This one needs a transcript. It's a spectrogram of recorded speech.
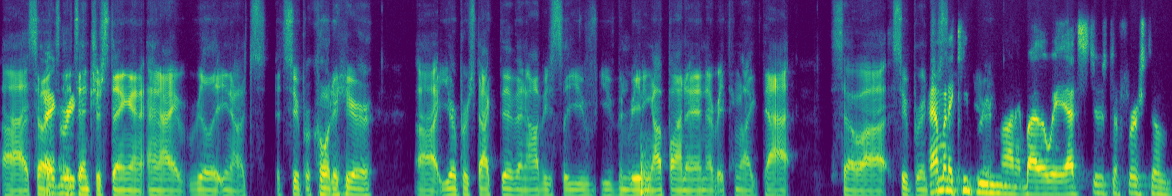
Uh, so it's, it's, interesting and, and, i really you know it's it's super cool to hear uh, your perspective and obviously you've you've been reading up on it and everything like that. So uh, super interesting i'm going to keep reading on it by the way. That's just the first of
